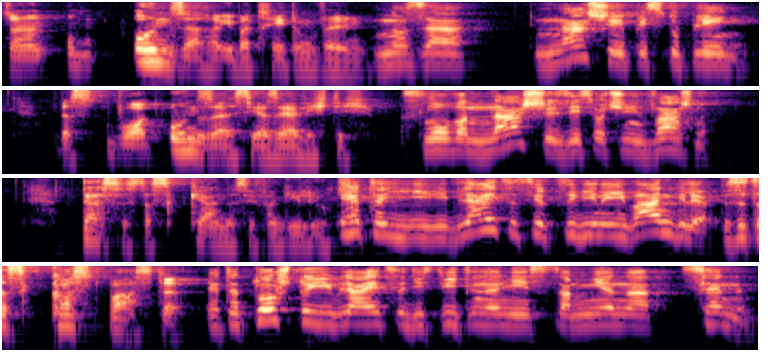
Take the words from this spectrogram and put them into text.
sondern um unserer Übertretung willen. но за наши преступления. Das Wort unser ist ja sehr wichtig. Слово «наше» здесь очень важно. Das ist das Kern des Evangeliums. Это и является сердцевиной Евангелия. Das ist das Kostbarste. Это то, что является действительно, несомненно, ценным.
